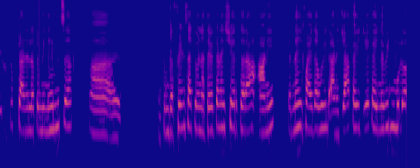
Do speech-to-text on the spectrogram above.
युट्यूब चॅनलला तुम्ही नेहमीच तुमच्या फ्रेंड्सला किंवा नातेवाईकांना शेअर करा आणि त्यांनाही फायदा होईल. आणि ज्या काही जे काही नवीन मुलं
